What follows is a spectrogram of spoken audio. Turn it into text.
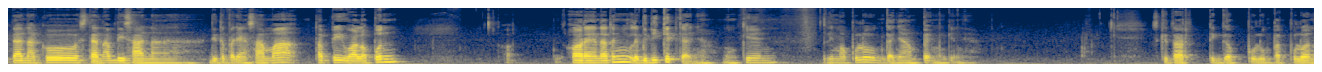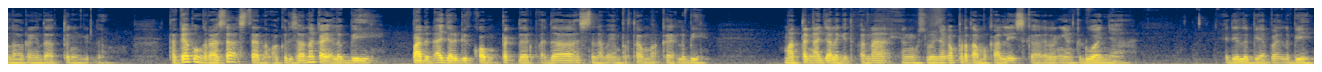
Dan aku stand up di sana di tempat yang sama tapi walaupun orang yang datang lebih dikit kayaknya mungkin 50 nggak nyampe mungkin ya. Sekitar 30 40-an lah orang yang datang gitu. Tapi aku ngerasa stand up aku di sana kayak lebih padat aja lebih compact daripada stand up yang pertama kayak lebih mateng aja lah gitu. Karena yang sebelumnya kan pertama kali sekarang yang keduanya. Jadi lebih apa lebih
